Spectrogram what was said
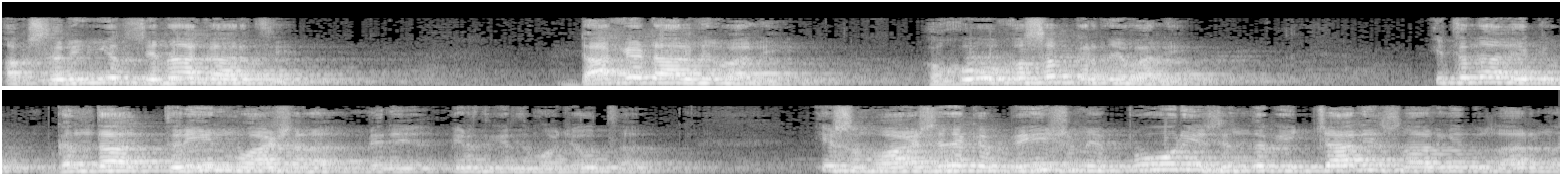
اکثریت زنا کار تھی ڈاکے ڈالنے والی، حقوق قسم کرنے والی۔ اتنا ایک گندا ترین معاشرہ میرے ارد گرد موجود تھا۔ اس معاشرے کے بیچ میں پوری زندگی چالیس سال کی گزارنا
